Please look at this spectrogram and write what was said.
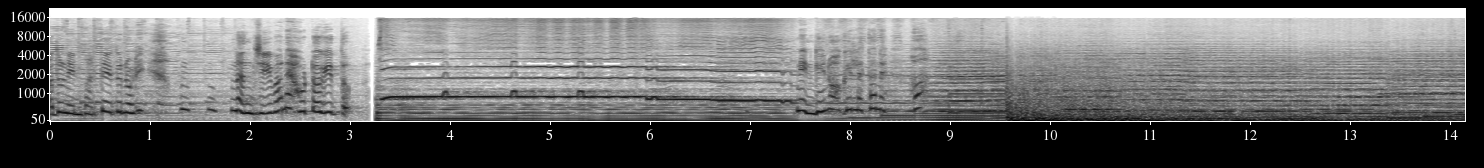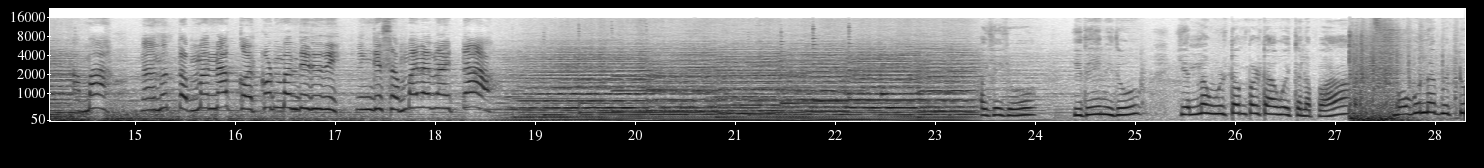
ಇಷ್ಟೊತ್ತಾದ್ರೂ ನೀನು ಬರ್ತಾ ಇದ್ದು ನೋಡಿ. ನನ್ನ ಜೀವನೇ ಹೊಟ್ಟೋಗಿತ್ತು. ನಿನ್ಗೇನು ಹೋಗಿಲ್ಲ ತಾನೆ ಹಾ? ಅಮ್ಮ ನಾನು ತಮ್ಮನ್ನ ಕರ್ಕೊಂಡು ಬಂದಿದ್ದೀನಿ. ನಿಂಗೆ ಸಮಾಧಾನ ಆಯ್ತಾ? ಅಯ್ಯಯ್ಯೋ ಇದೇನಿದು? ಎಲ್ಲ ಉಲ್ಟಂಪಲ್ಟ ಆಗೋಯ್ತಲ್ಲಪ್ಪ? ಮಗುನ ಬಿಟ್ಟು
